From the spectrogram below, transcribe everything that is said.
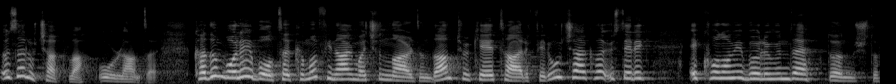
özel uçakla uğurlandı. Kadın voleybol takımı final maçının ardından Türkiye'ye tarifeli uçakla üstelik ekonomi bölümünde dönmüştü.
